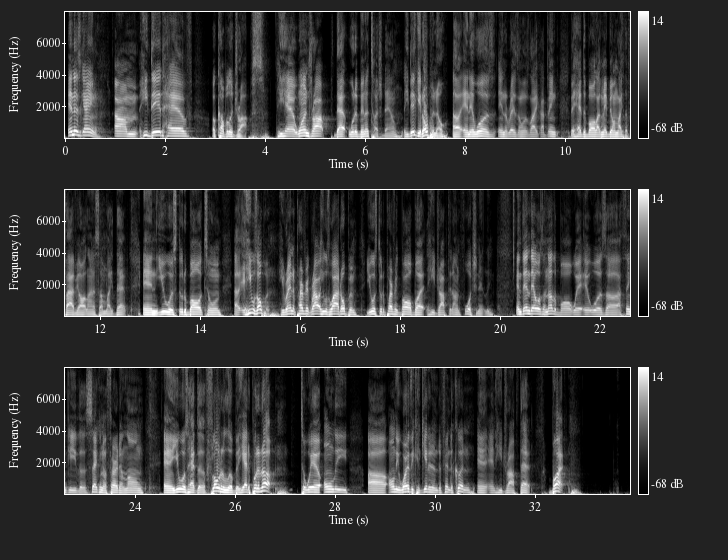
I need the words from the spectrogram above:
In this game, um, he did have a couple of drops. He had one drop that would have been a touchdown. He did get open though, uh, and it was in the red zone. It was like I think they had the ball like maybe on like the five yard line or something like that. And Ewers threw the ball to him. Uh, he was open. He ran the perfect route. He was wide open. Ewers threw the perfect ball, but he dropped it unfortunately. And then there was another ball where it was uh, I think either second or third and long, and Ewers had to float a little bit. He had to put it up to where only uh, only Worthy could get it and the defender couldn't, and, and he dropped that. But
